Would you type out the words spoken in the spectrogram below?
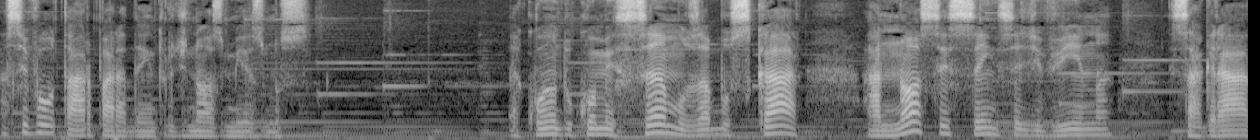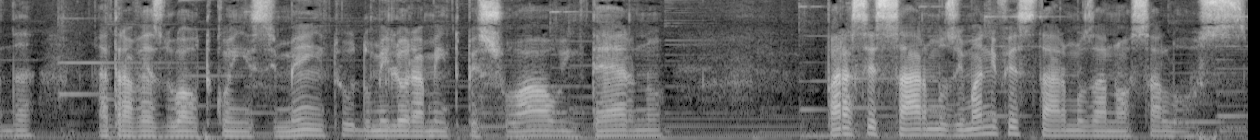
a se voltar para dentro de nós mesmos. É quando começamos a buscar a nossa essência divina, sagrada, através do autoconhecimento, do melhoramento pessoal, interno, para acessarmos e manifestarmos a nossa luz.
